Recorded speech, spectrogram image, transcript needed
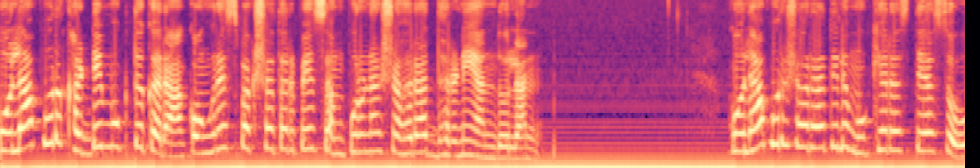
कोल्हापूर खड्डेमुक्त करा. काँग्रेस पक्षातर्फे संपूर्ण शहरात धरणे आंदोलन. कोल्हापूर शहरातील मुख्य रस्ते असो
